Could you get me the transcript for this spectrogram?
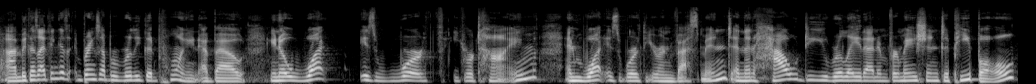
um, because I think it brings up a really good point about you know what is worth your time and what is worth your investment, and then how do you relay that information to people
